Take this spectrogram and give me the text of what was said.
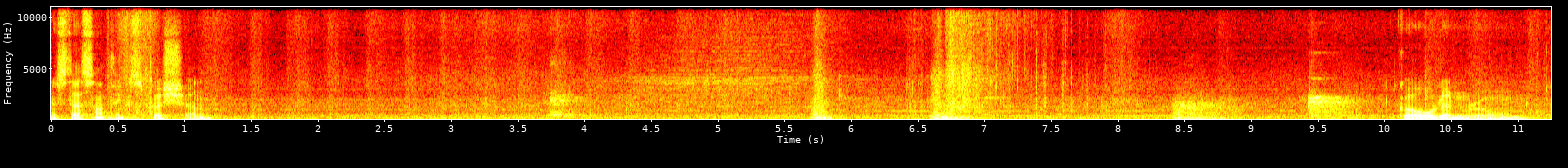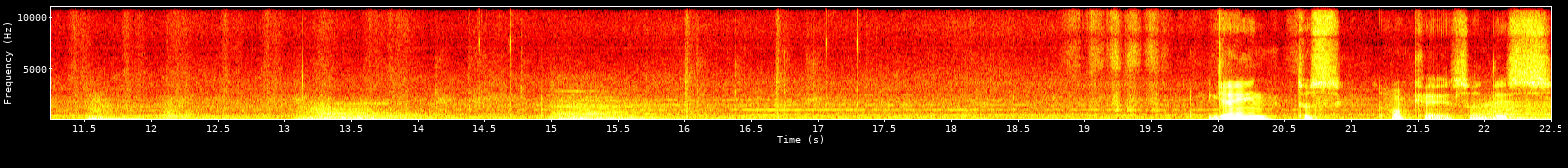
Is that something special? Golden rune. Gain to okay, so this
